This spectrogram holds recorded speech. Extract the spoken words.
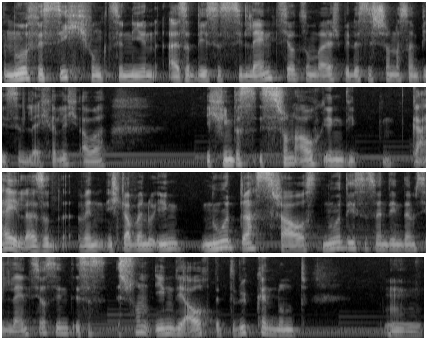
nur für sich funktionieren. Also dieses Silencio zum Beispiel, das ist schon noch so ein bisschen lächerlich, aber ich finde, das ist schon auch irgendwie geil. Also wenn, ich glaube, wenn du irgend, nur das schaust, nur dieses, wenn die in dem Silencio sind, ist es schon irgendwie auch bedrückend und mhm.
